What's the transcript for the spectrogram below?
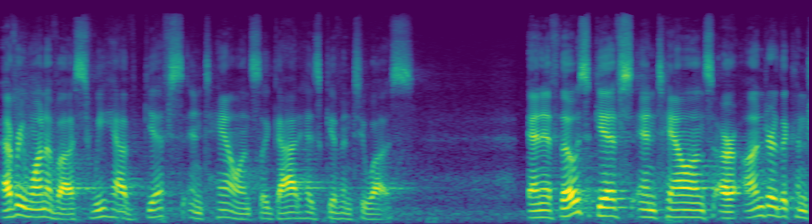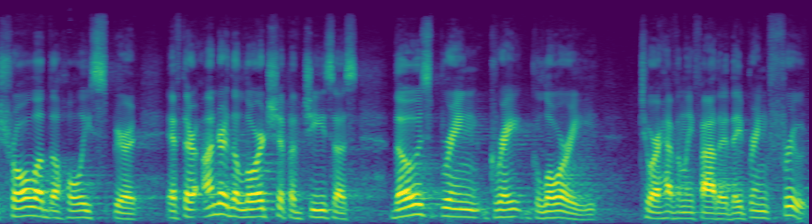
Every one of us, we have gifts and talents that God has given to us. And if those gifts and talents are under the control of the Holy Spirit, if they're under the lordship of Jesus, those bring great glory to our Heavenly Father. They bring fruit.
